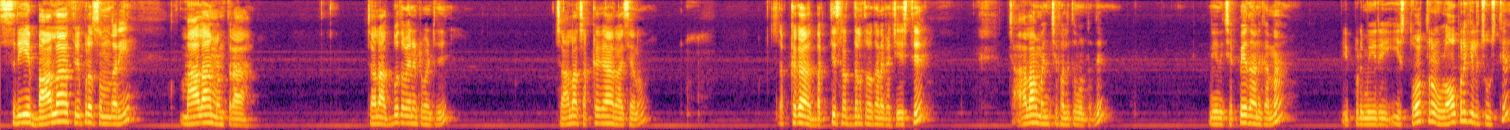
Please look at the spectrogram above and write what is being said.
శ్రీ బాలా త్రిపుర సుందరి మాలా మంత్ర. చాలా అద్భుతమైనటువంటిది. చాలా చక్కగా రాశాను. చక్కగా భక్తి శ్రద్ధలతో కనుక చేస్తే చాలా మంచి ఫలితం ఉంటుంది. నేను చెప్పేదానికన్నా ఇప్పుడు మీరు ఈ స్తోత్రం లోపలికి వెళ్ళి చూస్తే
